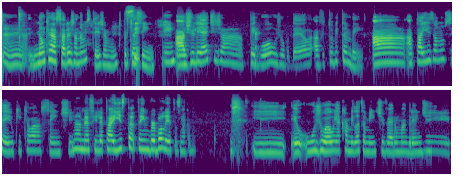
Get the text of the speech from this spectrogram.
É, não que a Sarah já não esteja muito, porque Sim. assim, Sim. a Juliette já pegou o jogo dela, a Vitube também. A, a Thaís, eu não sei o que, que ela sente. Ah, minha filha Thaís tá- tem borboletas na cabeça. E eu, o João e a Camila também tiveram uma grande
